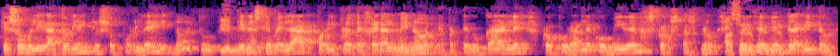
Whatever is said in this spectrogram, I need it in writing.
es obligatoria incluso por ley, ¿no? Tú tienes que velar por y proteger al menor, y aparte educarle, procurarle comida y más cosas, ¿no? Lo dice bien clarito.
